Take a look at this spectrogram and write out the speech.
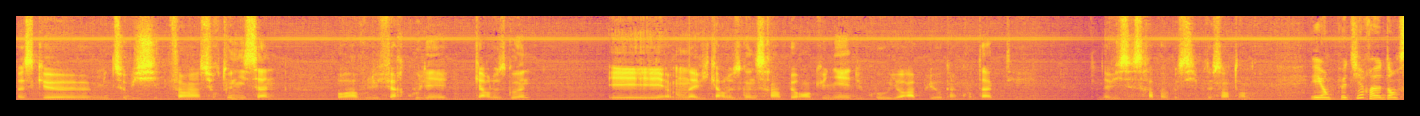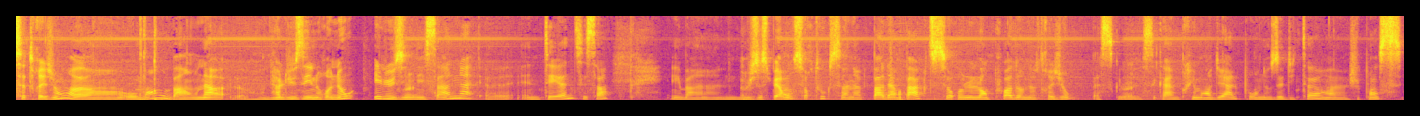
Parce que Mitsubishi, enfin, surtout Nissan, aura voulu faire couler Carlos Ghosn. Et à mon avis, Carlos Ghosn sera un peu rancunier. Du coup, il n'y aura plus aucun contact. Mon avis, ce sera pas possible de s'entendre. Et on peut dire, euh, dans cette région, euh, au Mans, on a, on a l'usine Renault et l'usine Ouais. Nissan, euh, NTN, c'est ça? Et ben, nous espérons surtout que ça n'a pas d'impact sur l'emploi dans notre région, parce que Ouais. c'est quand même primordial pour nos auditeurs, euh, je pense.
